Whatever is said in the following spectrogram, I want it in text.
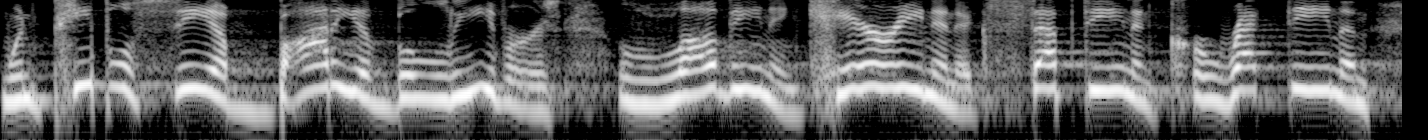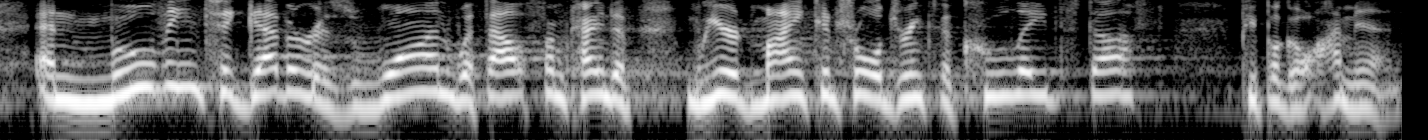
When people see a body of believers loving and caring and accepting and correcting and, and moving together as one without some kind of weird mind control, drink the Kool Aid stuff, people go, I'm in.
